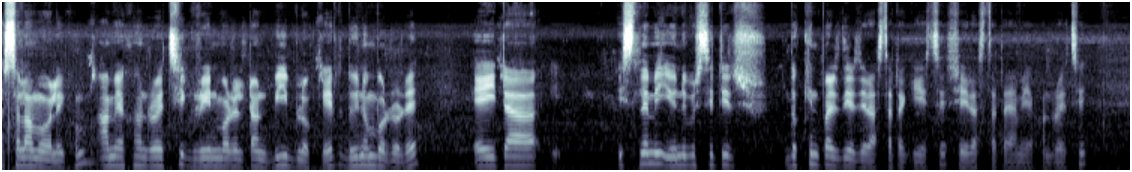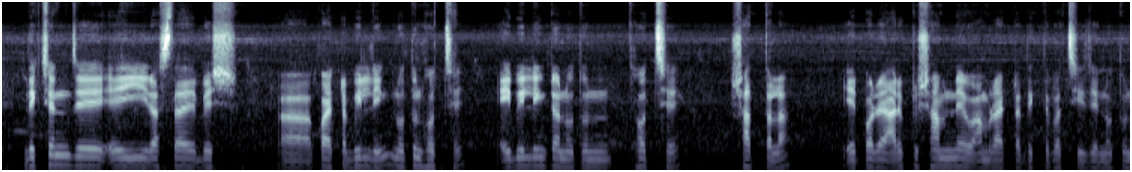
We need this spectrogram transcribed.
আসসালামু আলাইকুম। আমি এখন রয়েছি গ্রিন মডেল টাউন বি ব্লকের দুই নম্বর রোডে। এইটা ইসলামী ইউনিভার্সিটির দক্ষিণ পাশ দিয়ে যে রাস্তাটা গিয়েছে, সেই রাস্তাটায় আমি এখন রয়েছি। দেখছেন যে এই রাস্তায় বেশ কয়েকটা বিল্ডিং নতুন হচ্ছে। এই বিল্ডিংটা নতুন হচ্ছে সাততলা। এরপরে আরেকটু সামনেও আমরা একটা দেখতে পাচ্ছি যে নতুন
